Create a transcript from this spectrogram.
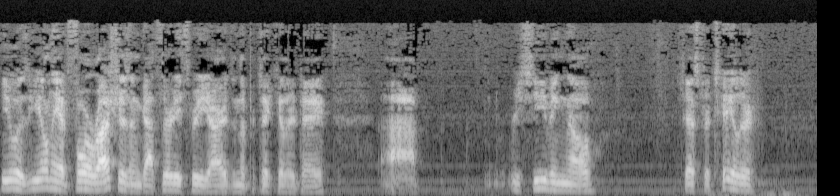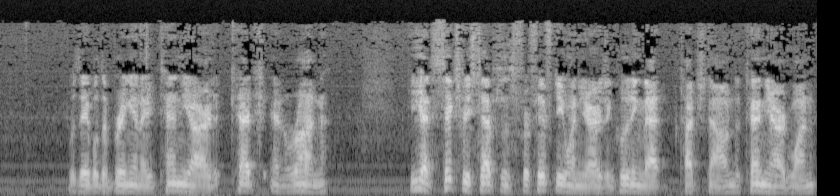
he was he only had four rushes and got 33 yards in the particular day. Uh, receiving though, Chester Taylor was able to bring in a 10-yard catch and run. He had six receptions for 51 yards, including that touchdown, the 10-yard one.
